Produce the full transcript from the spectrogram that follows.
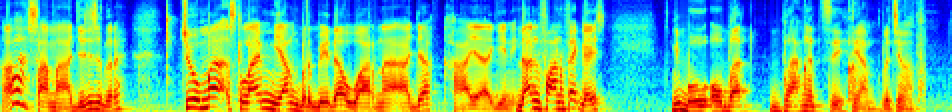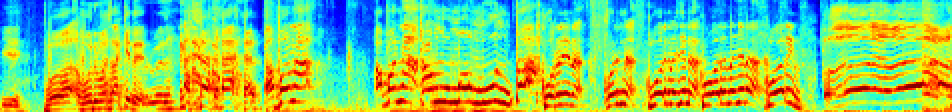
Ah, sama aja sih sebenarnya. Cuma slime yang berbeda warna aja kayak gini. Dan fun fact guys, ini bau obat banget sih. Ya, lucu Mam. Iya. Bawa, bawa rumah sakit ya? Rumah sakit. Apa nak? Apa nak? Kamu mau muntah? Keluarin nak, keluarin nak, keluarin aja nak, keluarin aja nak, keluarin. Ah!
